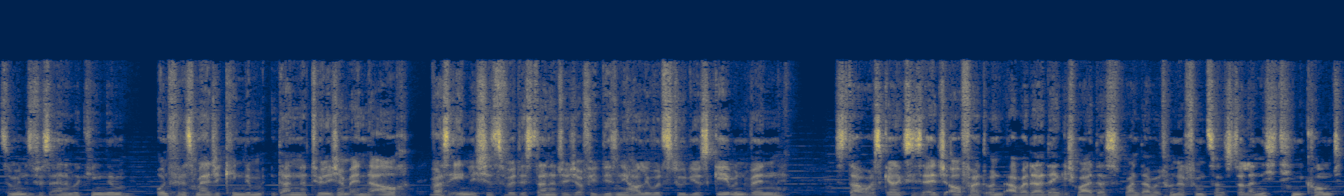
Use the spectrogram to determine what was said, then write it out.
zumindest fürs Animal Kingdom und für das Magic Kingdom dann natürlich am Ende auch. Was ähnliches wird es dann natürlich auch für Disney Hollywood Studios geben, wenn Star Wars Galaxy's Edge aufhat und aber da denke ich mal, dass man da mit 125 Dollar nicht hinkommt.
